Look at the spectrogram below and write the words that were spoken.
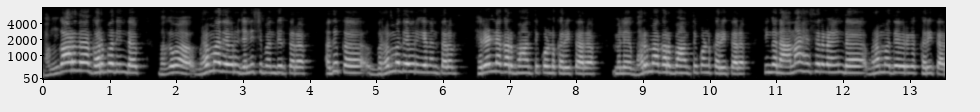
ಬಂಗಾರದ ಗರ್ಭದಿಂದ ಭಗವ, ಬ್ರಹ್ಮದೇವರು ಜನಿಸಿ ಬಂದಿರ್ತಾರ. ಅದಕ್ಕ ಬ್ರಹ್ಮದೇವರಿಗೆ ಏನಂತಾರ? ಹಿರಣ್ಯ ಗರ್ಭ ಅಂತಿಕೊಂಡು ಕರೀತಾರ. ಆಮೇಲೆ ಭರ್ಮ ಗರ್ಭ ಅಂತಿಕೊಂಡು ಕರೀತಾರ. ಹಿಂಗ ನಾನಾ ಹೆಸರುಗಳಿಂದ ಬ್ರಹ್ಮದೇವರಿಗೆ ಕರೀತಾರ.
